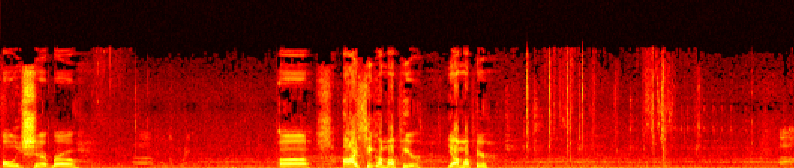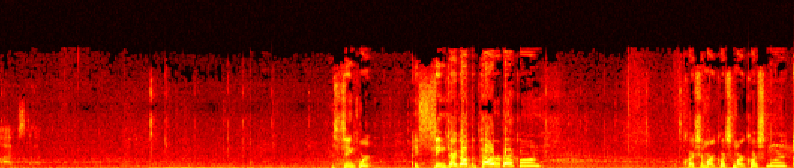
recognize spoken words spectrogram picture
Holy shit, bro. Uh, I'm on the brink. Uh, I think I'm up here. Yeah, I'm up here. Uh, I'm stuck. I think we're... I think I got the power back on? Question mark, question mark, question mark?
